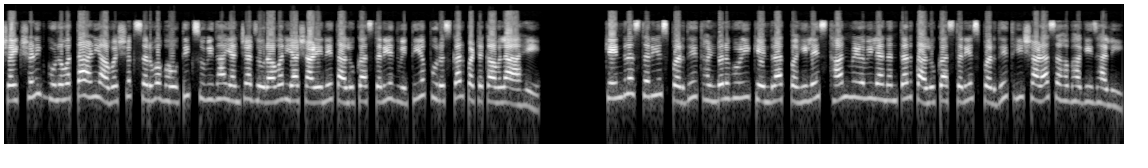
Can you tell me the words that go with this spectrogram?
शैक्षणिक गुणवत्ता आणि आवश्यक सर्व भौतिक सुविधा यांच्या जोरावर या शाळेने तालुकास्तरीय द्वितीय पुरस्कार पटकावला आहे. केंद्रस्तरीय स्पर्धेत हंडरगुळी केंद्रात पहिले स्थान मिळविल्यानंतर तालुकास्तरीय स्पर्धेत ही शाळा सहभागी झाली.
